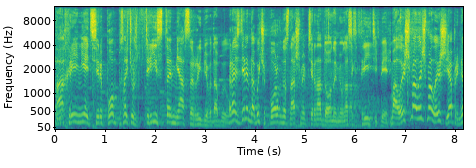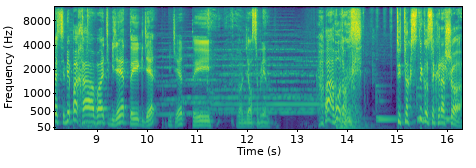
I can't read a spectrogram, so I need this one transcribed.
Охренеть, серпом. Посмотрите, уже 300 мяса рыбьего добыл. Разделим добычу поровну с нашими птернодонами. У нас их три теперь. Малыш, малыш, малыш, я принес тебе похавать. Где ты? Где? Где ты? Куда он делся, блин? А, вот он. Ты так стыкался хорошо.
